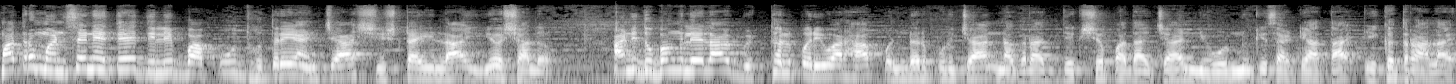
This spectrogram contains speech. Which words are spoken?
मात्र मनसे नेते दिलीप बापू धोत्रे यांच्या शिष्टाईला यश आलं आणि दुभंगलेला विठ्ठल परिवार हा पंढरपूरच्या नगराध्यक्षपदाच्या निवडणुकीसाठी आता एकत्र आलाय.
